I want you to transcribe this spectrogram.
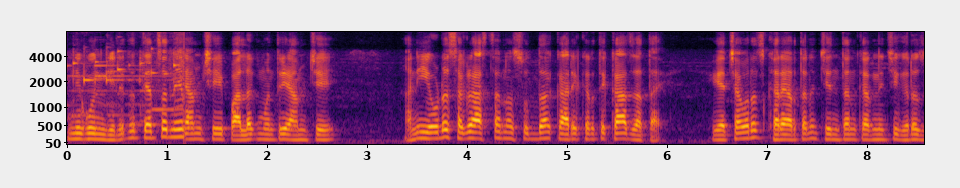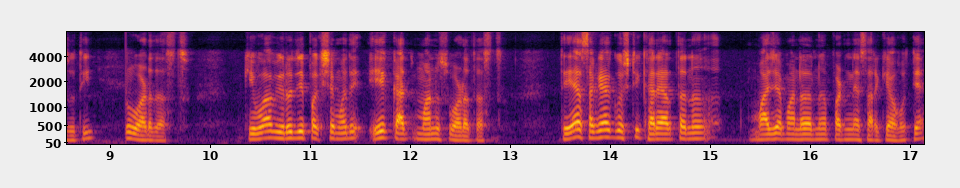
निघून गेले. तर त्याचं नाही आमचे पालकमंत्री आमचे आणि एवढं सगळं असतानासुद्धा कार्यकर्ते का जात आहे याच्यावरच खऱ्या अर्थानं चिंतन करण्याची गरज होती. तो वाढत असतो. किंवा विरोधी पक्षामध्ये एक माणूस वाढत असतो. तर या सगळ्या गोष्टी खऱ्या अर्थानं माझ्या मनाला न पडण्यासारख्या होत्या.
